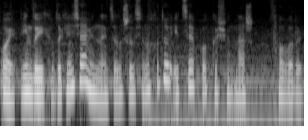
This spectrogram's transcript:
Ой, він доїхав до кінця, він навіть залишився на ходу, і це поки що наш фаворит.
